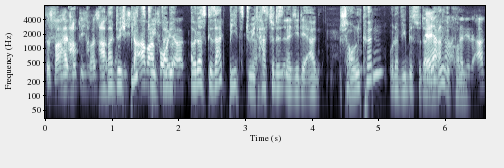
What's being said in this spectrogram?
Das war halt wirklich was, aber was durch Beat Street, weil du, vorher. aber du hast gesagt Beat Street. Hast du das in der DDR schauen können? Oder wie bist du da ja, ja, rangekommen? Klar, in der DDR,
